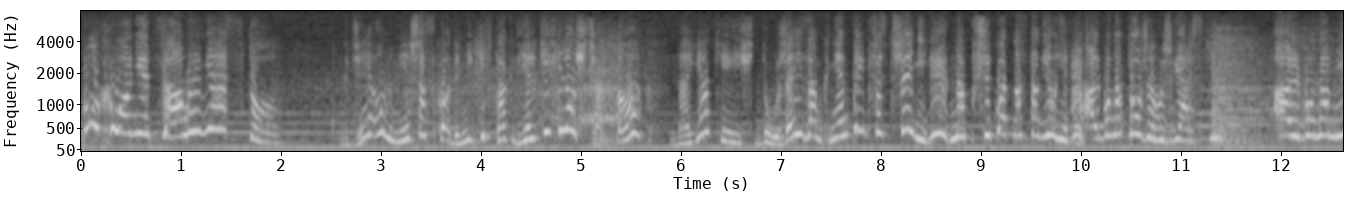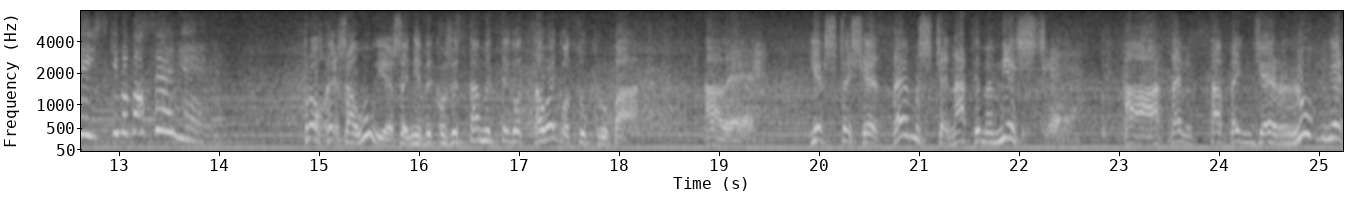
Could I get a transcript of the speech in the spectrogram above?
pochłonie całe miasto. Gdzie on miesza składniki w tak wielkich ilościach? O, na jakiejś dużej, zamkniętej przestrzeni. Na przykład na stadionie, albo na torze łyżwiarskim, albo na miejskim basenie. Trochę żałuję, że nie wykorzystamy tego całego cukru pat. Ale jeszcze się zemszczę na tym mieście. Ta zemsta będzie równie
